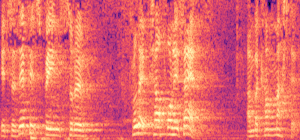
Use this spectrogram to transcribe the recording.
it's as if it's been sort of flipped up on its end and become massive.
